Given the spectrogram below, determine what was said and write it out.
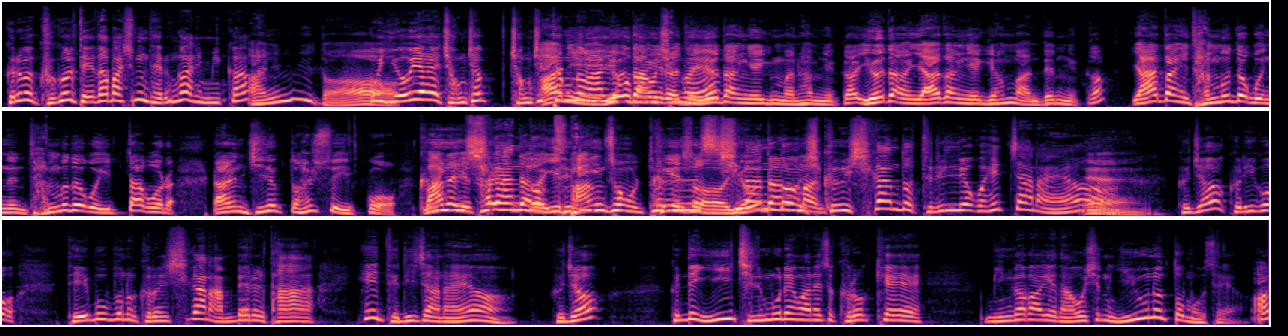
그러면 그걸 대답하시면 되는 거 아닙니까? 아닙니다. 여야의 정책 정치 평론 하려고 나오신 거예요? 여당 얘기만 합니까? 여당은 야당 얘기하면 안 됩니까? 야당이 잘못하고 있는 잘못하고 있다고라는 지적도 할 수 있고 그 만약에 사연자가 이 방송을 그 통해서 그 시간도, 여당만 그 시간도 드리려고 했잖아요. 네. 그죠? 그리고 대부분은 그런 시간 안배를 다 해드리잖아요. 그죠? 근데 이 질문에 관해서 그렇게 민감하게 나오시는 이유는 또 뭐세요? 아,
